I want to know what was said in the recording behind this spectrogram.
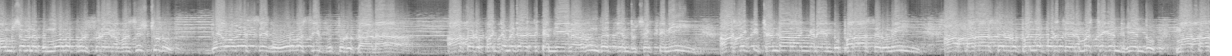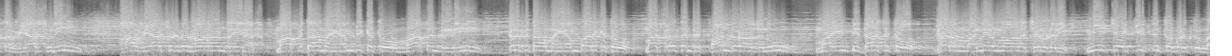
వంశమునకు మూల పురుషుడైన వశిష్ఠుడు దేవవేశ్యకు ఊర్వశ్రీ పుత్రుడు కాడా? అతడు పంచమజాతి కన్య అయిన అరుంధత్యందు శక్తిని ఆ శక్తి చండాలాంగన ఎందు పరాశరుని ఆ పరాశరుడు పల్లెపడితే నమస్తగంధి ఎందు మా తాత వ్యాసుని ఆ వ్యాసుడు విధవరాండ్రైన మా పితామహి అంబికతో మా తండ్రిని పితామహి అంబాలికతో మా పిరతండ్రి పాండురాజును మా ఇంటి దాచితో ధర్మ నిర్మాణ చనుడని మీచే కీర్తించబడుతున్న.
